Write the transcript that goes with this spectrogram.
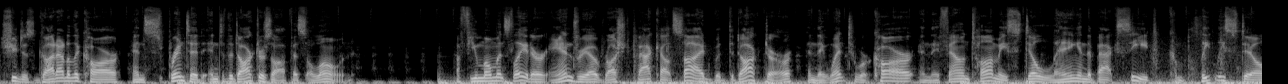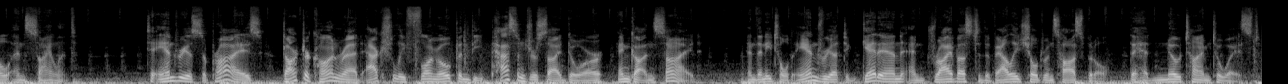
She just got out of the car and sprinted into the doctor's office alone. A few moments later, Andrea rushed back outside with the doctor, and they went to her car and they found Tommy still laying in the back seat, completely still and silent. To Andrea's surprise, Dr. Conrad actually flung open the passenger side door and got inside. And then he told Andrea to get in and drive us to the Valley Children's Hospital. They had no time to waste.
